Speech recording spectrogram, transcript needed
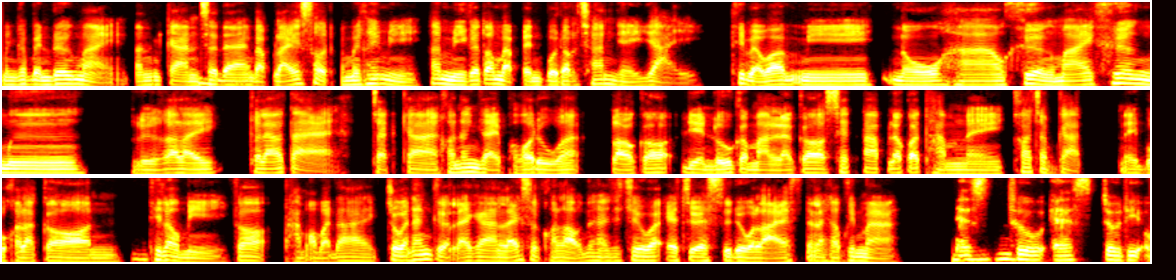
มันก็เป็นเรื่องใหม่นั้นการแสดงแบบไลฟ์สดก็ไม่ค่อยมี ถ้ามีก็ต้องแบบเป็นโปรดักชันใหญ่ ๆ ที่แบบว่ามีโน้ตฮาวเครื่องไม้เครื่องมือ หรืออะไรก็แล้วแต่จัดการค่อนข้างใหญ่พอดูฮะเราก็เรียนรู้กับมันแล้วก็เซตอัพแล้วก็ทำในข้อจำกัดในบุคลากรที่เรามีก็ทำออกมาได้จนกระทั่งเกิดรายการไลฟ์สดของเรานะฮะที่ชื่อว่า S2S Studio Live นั่นแหละครับขึ้นมา S2S Studio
